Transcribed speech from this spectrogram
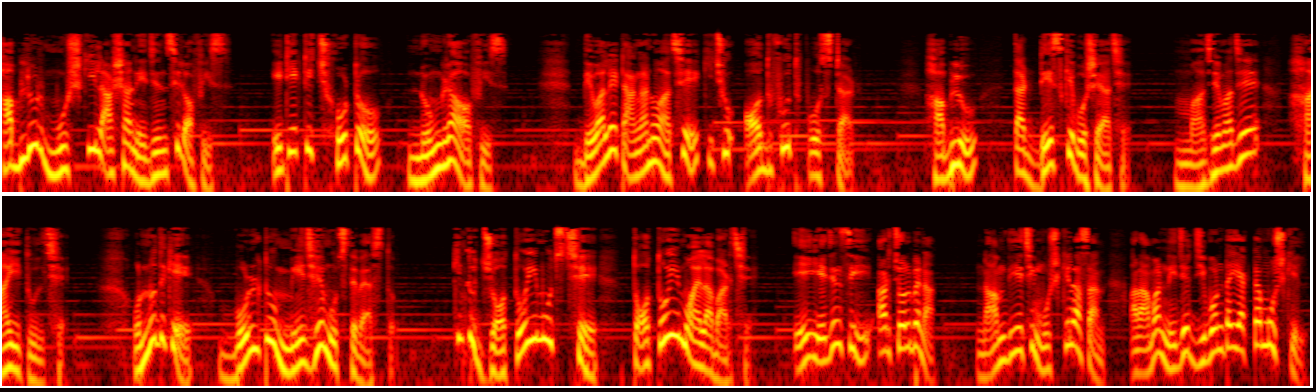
হাবলুর মুশকিল আসান এজেন্সির অফিস। এটি একটি ছোট, নোংরা অফিস। দেওয়ালে টাঙানো আছে কিছু অদ্ভুত পোস্টার। হাবলু তার ডেস্কে বসে আছে। মাঝে মাঝে হাই তুলছে। অন্যদিকে বল্টু মেঝে মুছতে ব্যস্ত। কিন্তু যতই মুছছে, ততই ময়লা বাড়ছে। এই এজেন্সি আর চলবে না। নাম দিয়েছি মুশকিল আসান আর আমার নিজের জীবনটাই একটা মুশকিল।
